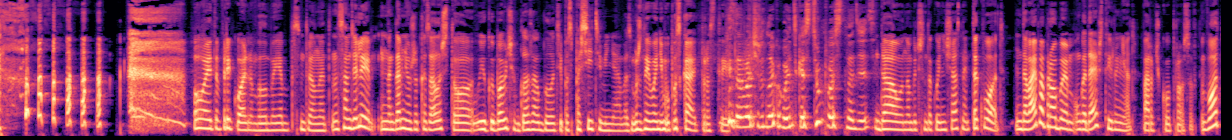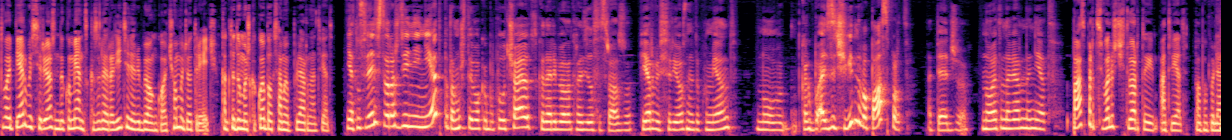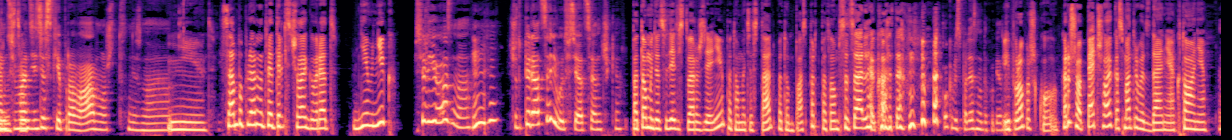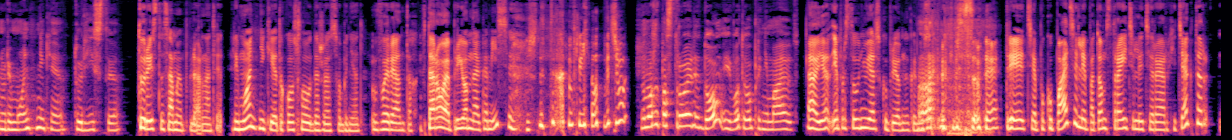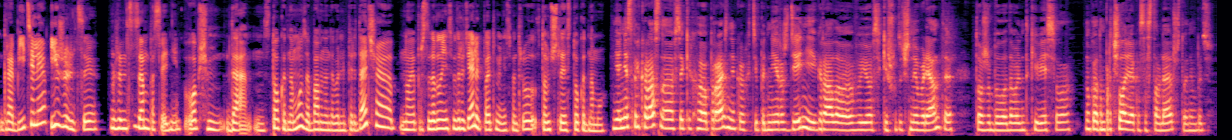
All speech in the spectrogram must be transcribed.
Ой, это прикольно было бы, я бы посмотрела на это. На самом деле, иногда мне уже казалось, что у Якубовича в глазах было типа «спасите меня». Возможно, его не выпускают просто. Это в очередной какой-нибудь костюм просто надеть. Да, он обычно такой несчастный. Так вот, давай попробуем, угадаешь ты или нет? Парочку вопросов. Вот твой первый серьезный документ, сказали родители ребенку. О чем идет речь? Как ты думаешь, какой был самый популярный ответ? Нет, ну свидетельства о рождении нет, потому что его как бы получают, когда ребенок родился сразу. Первый серьезный документ. Ну, как бы а из очевидного паспорт опять же. Но это, наверное, нет. Паспорт всего лишь четвертый ответ по популярности. водительские права, может, не знаю. Нет. Самый популярный ответ 30 человек говорят дневник. Серьезно? Угу. Что-то переоценивают все оценочки. Потом идет свидетельство о рождении, потом аттестат, потом паспорт, потом социальная карта. Сколько бесполезных документов. И пропуск школы. Хорошо, пять человек осматривают здание. Кто они? Ну, ремонтники, туристы. Туристы самый популярный ответ. Ремонтники, такого слова даже особо нет в вариантах. Второе, приемная комиссия. Что такое прием? Почему? Ну, может, построили дом, и вот его принимают. А, я, я просто универскую приемную комиссию а. представляю. Третье, покупатели, потом строители-архитектор, грабители и жильцы. Жильцы самые последние. В общем, да, сто к одному, забавная довольно передача, но я просто давно не смотрю телек, поэтому не смотрю в том числе и сто к одному. Я несколько раз на всяких э, праздниках, типа дней рождения, играла в ее всякие шуточные варианты. Тоже было довольно-таки весело. Ну, когда там про человека составляют что-нибудь.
